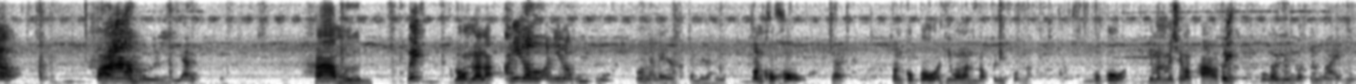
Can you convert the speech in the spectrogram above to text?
แต่แล้วป่าห้าหมื่นเหรียญห้าหมื่นเฮ้ยล้มแล้วล่ะ อันนี้เราอันนี้เราเพิ่งปลูกต้นอะไรนะจำไม่ได้แล้วต้นโคโค่ใช่ต้นโกโก้อันที่ว่ามันดอกเป็นผลอะโกโก้อะที่มันไม่ใช่มะพร้าวแต่เฮ้ยมันเราลืมรดต้นไม้พวก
